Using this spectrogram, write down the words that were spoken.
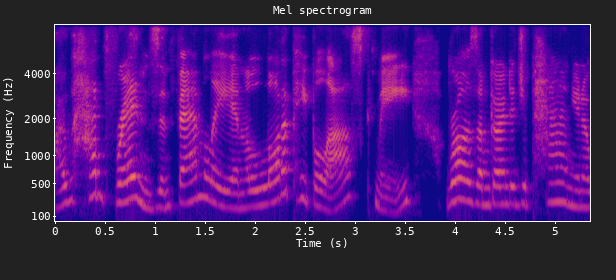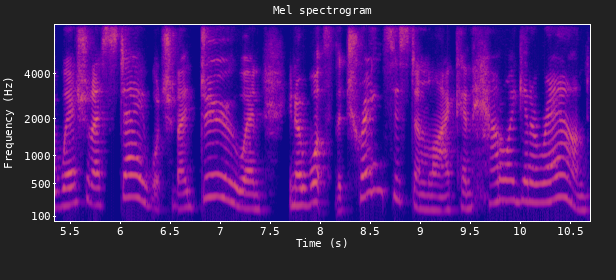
I had friends and family, and a lot of people ask me, Roz, I'm going to Japan. You know, where should I stay? What should I do? And, you know, what's the train system like? And how do I get around?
